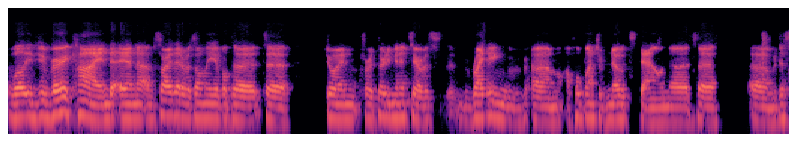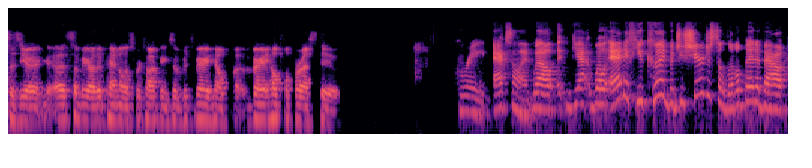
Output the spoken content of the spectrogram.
Well, you're very kind, and I'm sorry that I was only able to, to join for 30 minutes here. I was writing um, a whole bunch of notes down uh, to um, just as your uh, some of your other panelists were talking. So it's very helpful, very helpful for us too. Great, excellent. Well, yeah, well, Ed, if you could, would you share just a little bit about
